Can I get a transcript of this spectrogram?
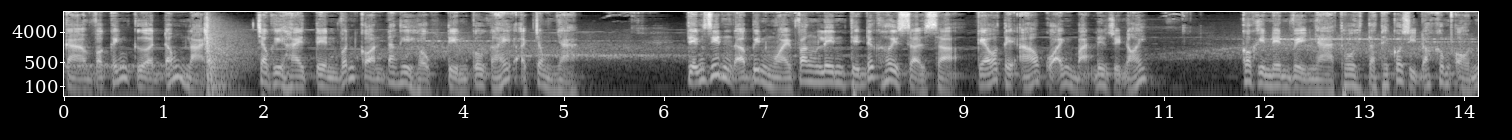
cả vào cánh cửa đóng lại, Trong khi hai tên vẫn còn đang hy hục tìm cô gái ở trong nhà. Tiếng rít ở bên ngoài vang lên Thì Đức hơi sợ sợ, Kéo tay áo của anh bạn lên rồi nói, Có khi nên về nhà thôi, Ta thấy có gì đó không ổn.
